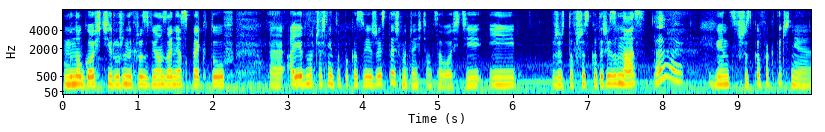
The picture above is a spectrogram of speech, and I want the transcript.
mnogości różnych rozwiązań, aspektów, a jednocześnie to pokazuje, że jesteśmy częścią całości i że to wszystko też jest w nas. Tak. Więc wszystko faktycznie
